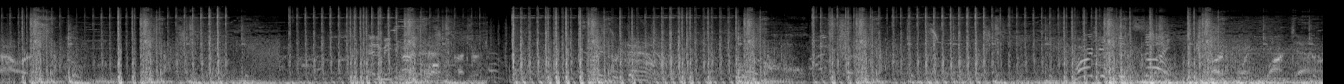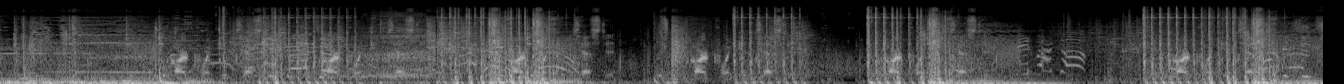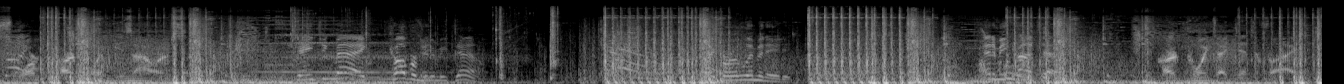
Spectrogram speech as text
ours. Enemy contact! Sniper down! Target in sight! Hardpoint locked down. Hardpoint contested. Hardpoint contested. Hardpoint contested. Hardpoint contested. Hardpoint contested. Changing mag. Cover me. Enemy down. Sniper eliminated. Enemy contact. Hardpoint identified. Capture the objective.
